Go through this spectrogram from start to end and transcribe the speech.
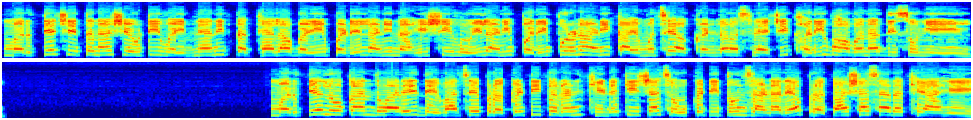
मर्त्य चेतना शेवटी वैज्ञानिक तथ्याला बळी पडेल आणि नाहीशी होईल आणि परिपूर्ण आणि कायमचे अखंड असण्याची खरी भावना दिसून येईल. मर्त्य लोकांद्वारे देवाचे प्रकटीकरण खिडकीच्या चौकटीतून जाणाऱ्या प्रकाशासारखे आहे.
